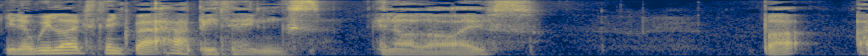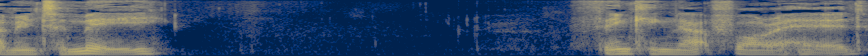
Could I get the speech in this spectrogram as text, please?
you know, we like to think about happy things in our lives, but I mean, to me, thinking that far ahead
